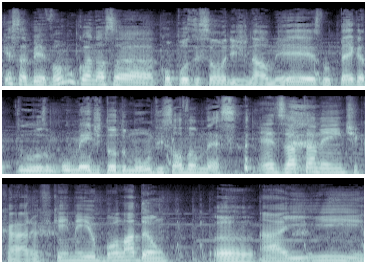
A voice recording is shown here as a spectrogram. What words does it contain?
Quer saber? Vamos com a nossa composição original mesmo, pega os- o main de todo mundo e só vamos nessa. Exatamente, cara. Eu fiquei meio boladão. Aham. Aí.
